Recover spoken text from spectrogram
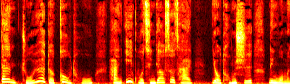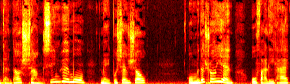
但卓越的构图和异国情调色彩，又同时令我们感到赏心悦目、美不胜收。我们的双眼无法离开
